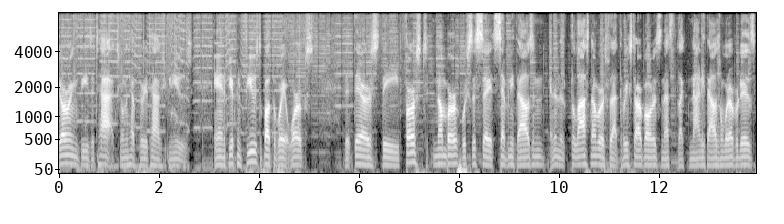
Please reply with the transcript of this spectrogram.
during these attacks. You only have three attacks you can use. And if you're confused about the way it works, that there's the first number, which this say it's 70,000, and then the, the, last number is for that three star bonus, and that's like 90,000 or whatever it is.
